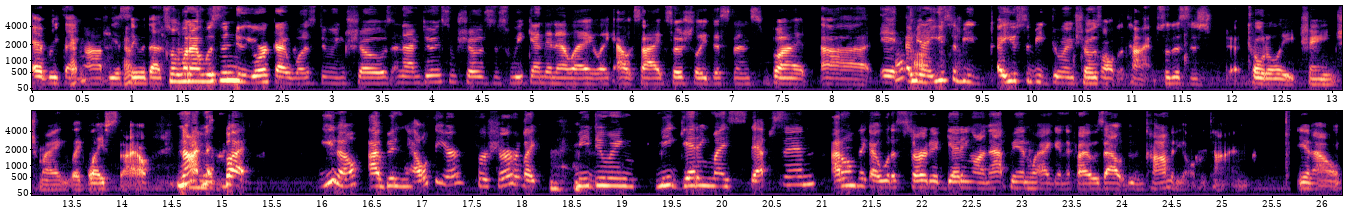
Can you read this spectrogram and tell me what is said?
everything. Obviously, with that. So when I was in New York, I was doing shows, and I'm doing some shows this weekend in LA, like outside, socially distanced. But uh, it, I mean, I used to be, I used to be doing shows all the time. So this has totally changed my like lifestyle. Not, but you know, I've been healthier for sure. Like me doing, me getting my steps in. I don't think I would have started getting on that bandwagon if I was out doing comedy all the time. You know,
